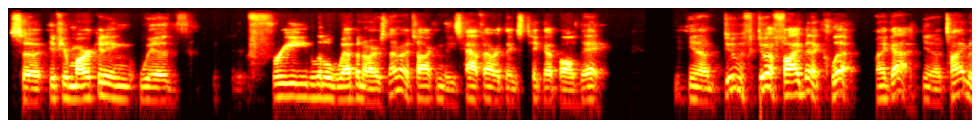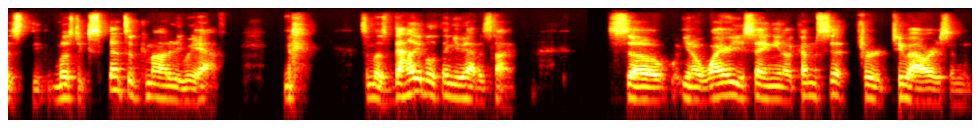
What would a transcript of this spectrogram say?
So if you're marketing with free little webinars, I'm not talking these half hour things take up all day. You know, do do a five minute clip. My God, you know, time is the most expensive commodity we have. It's the most valuable thing you have is time. So, you know, why are you saying, you know, come sit for two hours and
